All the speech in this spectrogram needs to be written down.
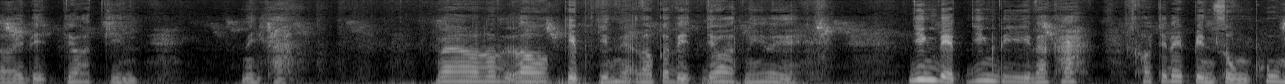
รอยเด็ดยอดกินนี่ค่ะแล้วเราเราเก็บกินเนี่ยเราก็เด็ดยอดนี้เลย ยิ่งเด็ดยิ่งดีนะคะ เขาจะได้เป็นทรงพุ่ม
